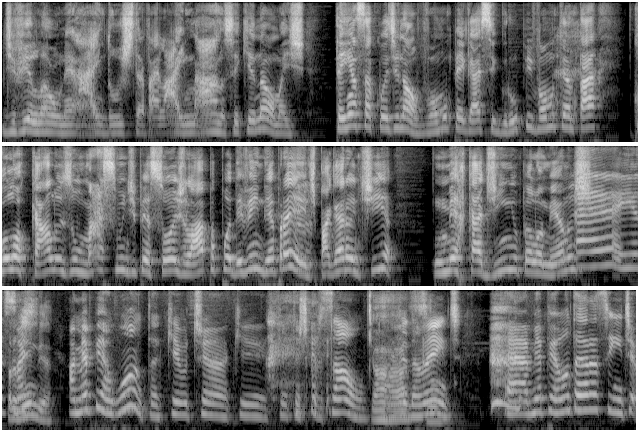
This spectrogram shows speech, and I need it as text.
de vilão, né? Ah, a indústria vai lá e má, não sei o que, não, mas tem essa coisa de, não, vamos pegar esse grupo e vamos tentar colocá-los o máximo de pessoas lá para poder vender para eles, para garantir um mercadinho, pelo menos, É, isso. para vender. A minha pergunta, que eu tinha que feito a inscrição, devidamente, é, a minha pergunta era a seguinte:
